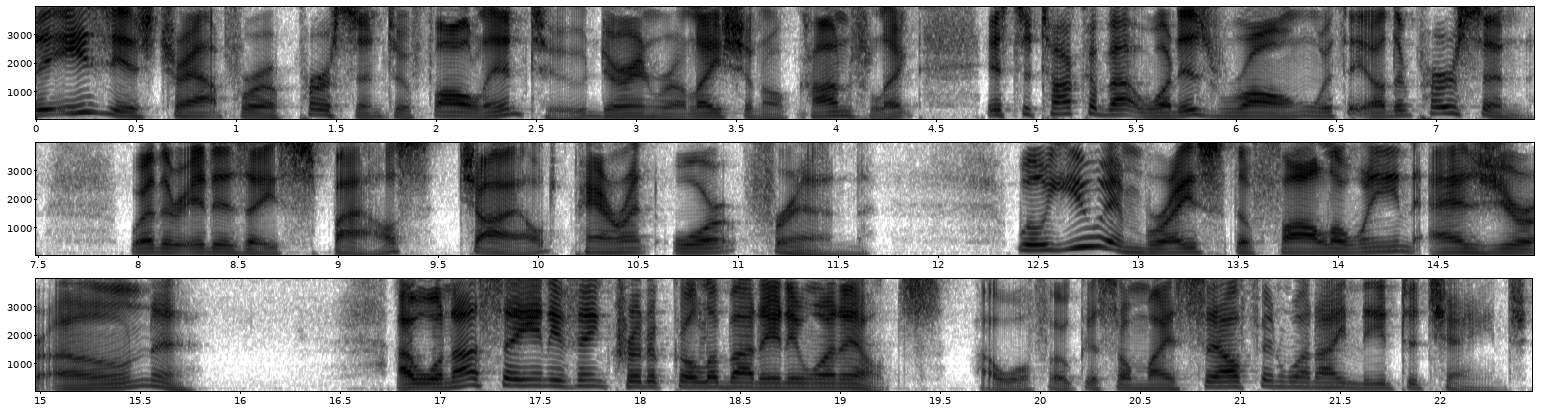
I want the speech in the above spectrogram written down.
The easiest trap for a person to fall into during relational conflict is to talk about what is wrong with the other person, whether it is a spouse, child, parent, or friend. Will you embrace the following as your own? I will not say anything critical about anyone else. I will focus on myself and what I need to change,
